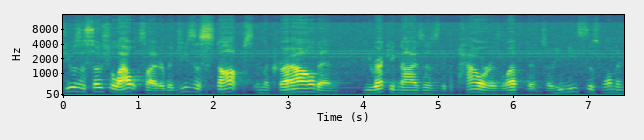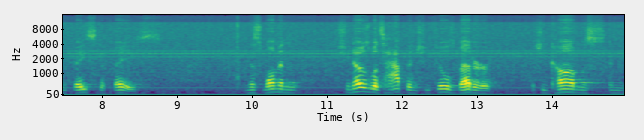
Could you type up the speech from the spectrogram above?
she was a social outsider, but Jesus stops in the crowd and he recognizes that the power has left him. So he meets this woman face to face. And this woman, she knows what's happened. She feels better. But she comes and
